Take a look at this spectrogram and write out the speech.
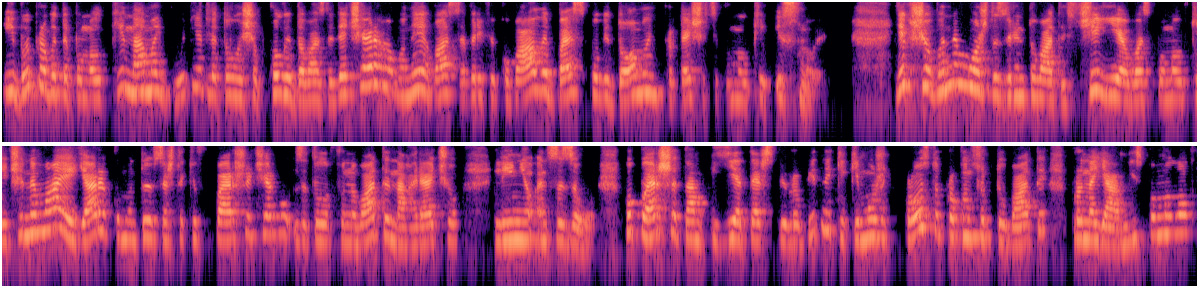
і виправите помилки на майбутнє для того, щоб коли до вас йде черга, вони вас верифікували без повідомлень про те, що ці помилки існують. Якщо ви не можете зорієнтуватись, чи є у вас помилки, чи немає, я рекомендую все ж таки в першу чергу зателефонувати на гарячу лінію НСЗУ. По-перше, там є теж співробітники, які можуть просто проконсультувати про наявність помилок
